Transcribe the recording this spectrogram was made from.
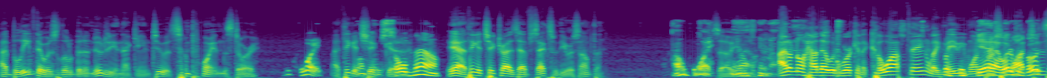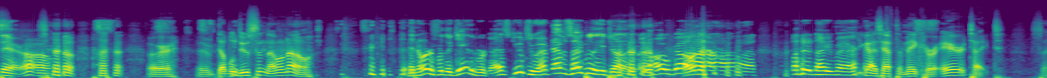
I believe there was a little bit of nudity in that game too at some point in the story. Boy, I think a well, chick, sold uh, now. yeah, I think a chick tries to have sex with you or something. Oh boy. So you Well, know, I don't know how that would work in a co-op thing. Like maybe one yeah, person what if we're watches, both there? Uh or, or double deucing. I don't know. oh. In order for the game to progress, you two have to have sex with each other. Like, oh god, what a nightmare! You guys have to make her airtight. So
